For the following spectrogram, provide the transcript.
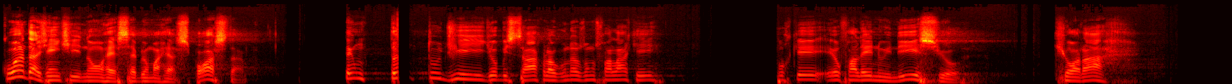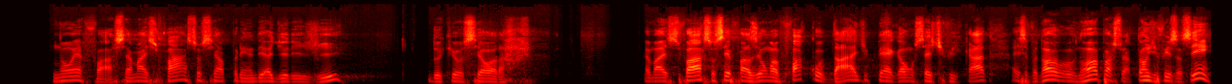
quando a gente não recebe uma resposta, tem um tanto de, de obstáculo, alguns nós vamos falar aqui. Porque eu falei no início, que orar não é fácil. É mais fácil você aprender a dirigir do que você orar. É mais fácil você fazer uma faculdade, pegar um certificado. Aí você fala, não, não pastor, é tão difícil assim?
